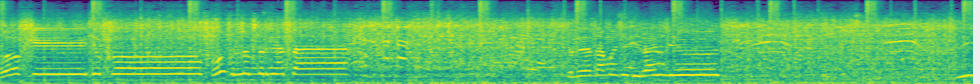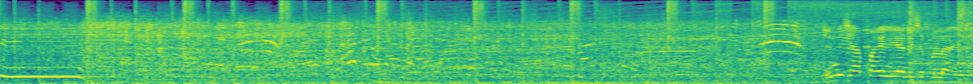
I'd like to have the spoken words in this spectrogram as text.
Oke cukup. Oh belum ternyata. Ternyata masih dilanjut Ini siapa ini yang di sebelah ini?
